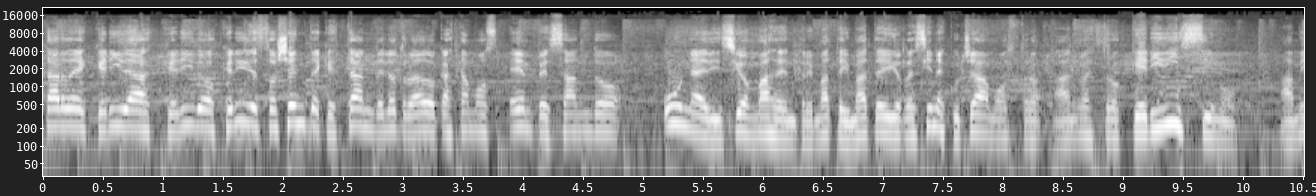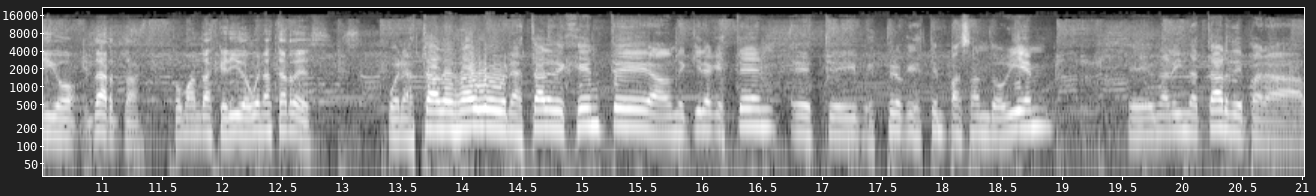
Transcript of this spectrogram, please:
Buenas tardes, queridas, queridos, queridos oyentes que están del otro lado. Acá estamos empezando una edición más de Entre Mate y Mate y recién escuchábamos a nuestro queridísimo amigo Darta. ¿Cómo andás, querido? Buenas tardes. Buenas tardes, Raúl. Buenas tardes, gente, a donde quiera que estén. Este, espero que estén pasando bien. Eh, una linda tarde para,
